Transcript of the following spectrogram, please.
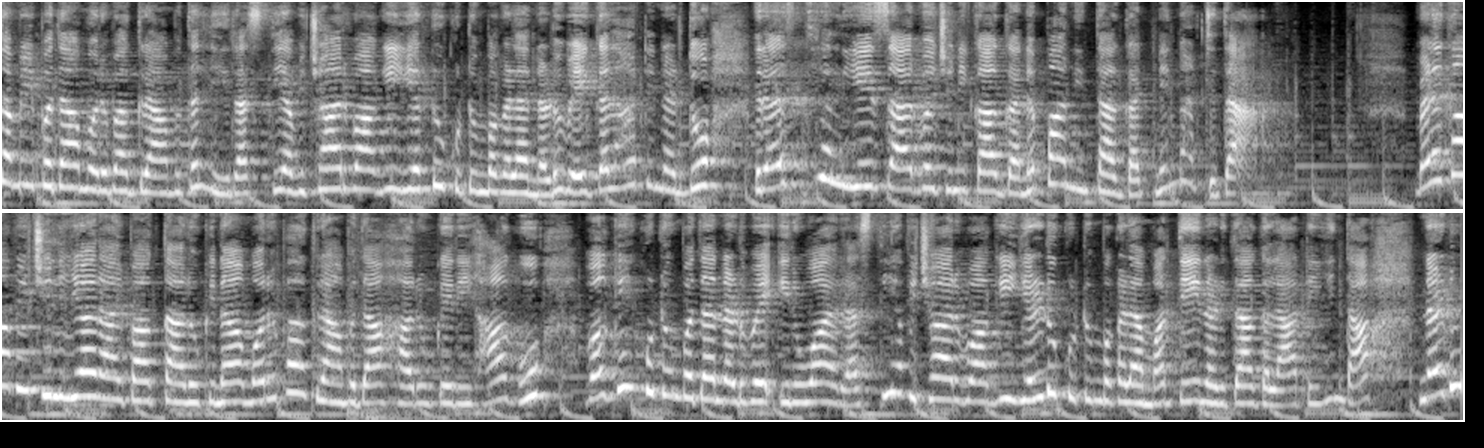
ಸಮೀಪದ ಮೊರಬ ಗ್ರಾಮದಲ್ಲಿ ರಸ್ತೆಯ ವಿಚಾರವಾಗಿ ಎರಡು ಕುಟುಂಬಗಳ ನಡುವೆ ಗಲಾಟೆ ನಡೆದು ರಸ್ತೆಯಲ್ಲಿಯೇ ಸಾರ್ವಜನಿಕ ಗಣಪ ನಿಂತ ಘಟನೆ ನಡೆದಿದೆ. ಬೆಳಗಾವಿ ಜಿಲ್ಲೆಯ ರಾಯಬಾಗ್ ತಾಲೂಕಿನ ಮೊರಬ ಗ್ರಾಮದ ಹಾರುಗೆರಿ ಹಾಗೂ ವಗೆ ಕುಟುಂಬದ ನಡುವೆ ಇರುವ ರಸ್ತೆಯ ವಿಚಾರವಾಗಿ ಎರಡು ಕುಟುಂಬಗಳ ಮಧ್ಯೆ ನಡೆದ ಗಲಾಟೆಯಿಂದ ನಡು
